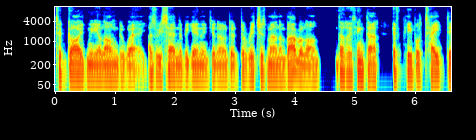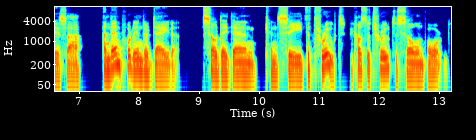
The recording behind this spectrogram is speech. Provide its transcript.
to guide me along the way. As we said in the beginning, you know, the, the richest man in Babylon, that I think that if people take this app and then put in their data so they then can see the truth, because the truth is so important.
